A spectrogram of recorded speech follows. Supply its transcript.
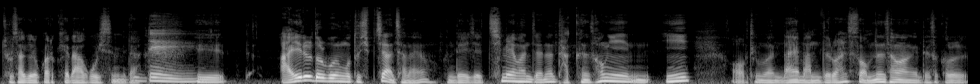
조사 결과 이렇게 나오고 있습니다. 네. 그 아이를 돌보는 것도 쉽지 않잖아요. 근데 이제 치매 환자는 다 큰 성인이 어, 어떻게 보면 나의 마음대로 할 수 없는 상황에 대해서 그걸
